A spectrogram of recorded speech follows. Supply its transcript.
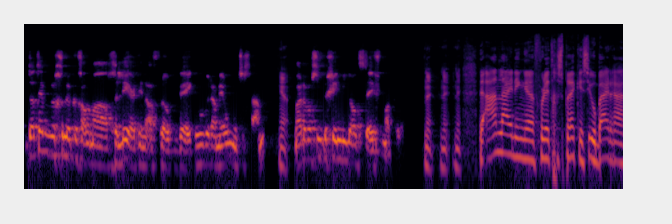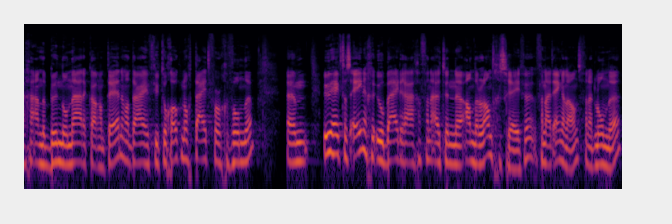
dat hebben we gelukkig allemaal geleerd in de afgelopen weken, hoe we daarmee om moeten gaan. Ja. Maar dat was in het begin niet altijd even makkelijk. Nee, nee, nee. De aanleiding uh, voor dit gesprek is uw bijdrage aan de bundel na de quarantaine, want daar heeft u toch ook nog tijd voor gevonden. Um, u heeft als enige uw bijdrage vanuit een uh, ander land geschreven, vanuit Engeland, vanuit Londen.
